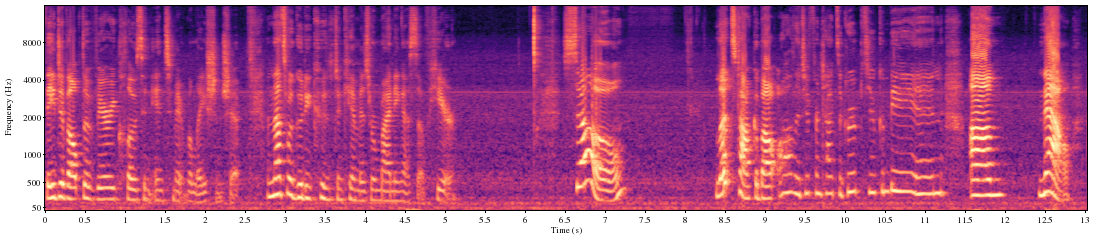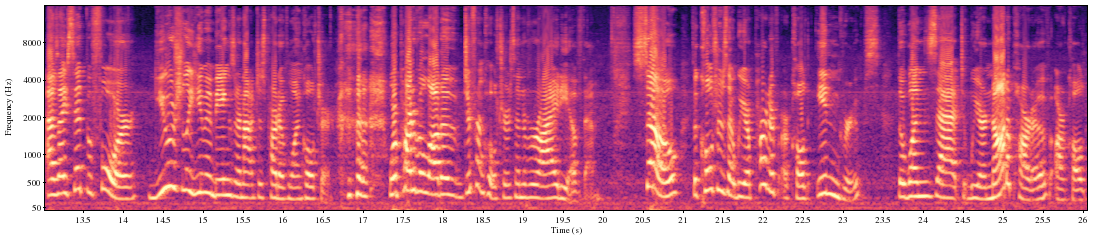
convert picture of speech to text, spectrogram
they developed a very close and intimate relationship. And that's what Gudykunst, and Kim is reminding us of here. So, let's talk about all the different types of groups you can be in. Um, now, as I said before, usually human beings are not just part of one culture. We're part of a lot of different cultures and a variety of them. So, the cultures that we are part of are called in groups. The ones that we are not a part of are called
